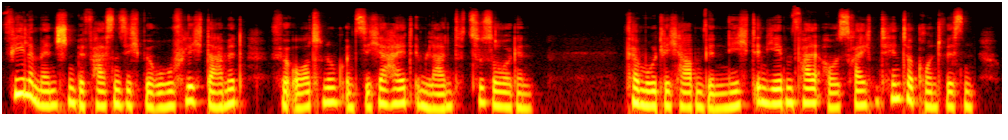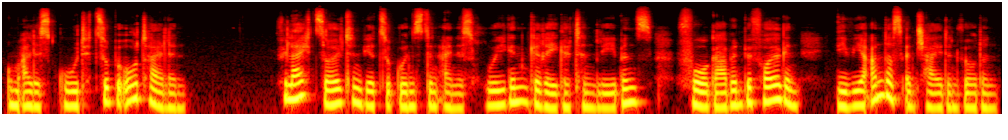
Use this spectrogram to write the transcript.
Viele Menschen befassen sich beruflich damit, für Ordnung und Sicherheit im Land zu sorgen. Vermutlich haben wir nicht in jedem Fall ausreichend Hintergrundwissen, um alles gut zu beurteilen. Vielleicht sollten wir zugunsten eines ruhigen, geregelten Lebens Vorgaben befolgen, die wir anders entscheiden würden.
